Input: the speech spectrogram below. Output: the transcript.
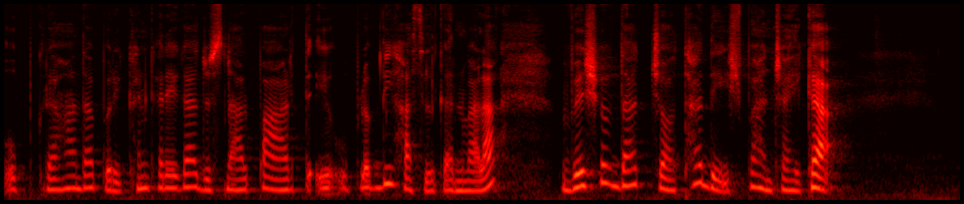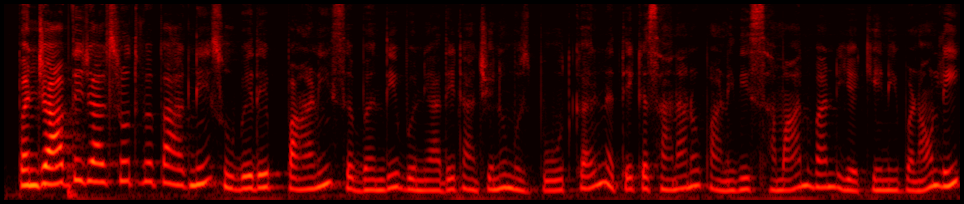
ਉਪਗ੍ਰਹਾਂ ਦਾ ਪਰੀਖਣ ਕਰੇਗਾ, ਜਿਸ ਨਾਲ ਭਾਰਤ ਇਹ ਉਪਲਬਧੀ ਹਾਸਲ ਕਰਨ ਵਾਲਾ ਵਿਸ਼ਵ ਦਾ ਚੌਥਾ ਦੇਸ਼ ਬਣ ਜਾਏਗਾ। ਪੰਜਾਬ ਦੇ ਜਲ ਸਰੋਤ ਵਿਭਾਗ ਨੇ ਸੂਬੇ ਦੇ ਪਾਣੀ ਸੰਬੰਧੀ ਬੁਨਿਆਦੀ ਢਾਂਚੇ ਨੂੰ ਮਜ਼ਬੂਤ ਕਰਨ ਅਤੇ ਕਿਸਾਨਾਂ ਨੂੰ ਪਾਣੀ ਦੀ ਸਮਾਨ ਵੰਡ ਯਕੀਨੀ ਬਣਾਉਣ ਲਈ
